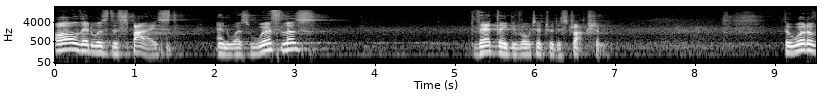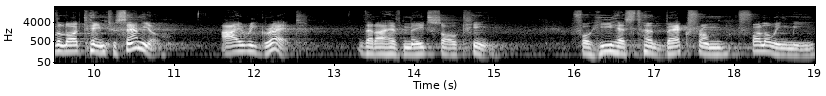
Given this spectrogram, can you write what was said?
All that was despised and was worthless, that they devoted to destruction the word of the Lord came to Samuel I regret that I have made Saul king, for he has turned back from following me,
